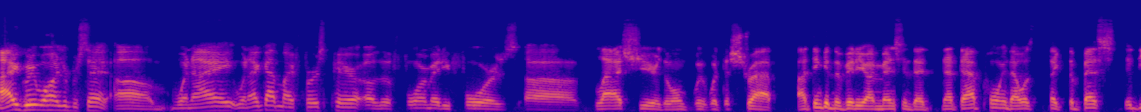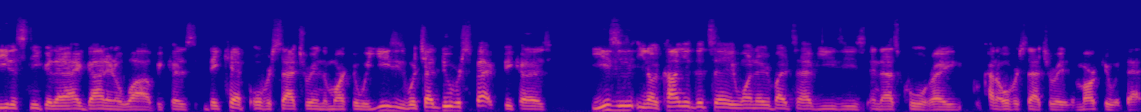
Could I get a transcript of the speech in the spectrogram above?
I agree 100%. Um, when I when I got my first pair of the Forum 84s uh, last year, the one with, with the strap, I think in the video I mentioned that at that point that was like the best Adidas sneaker that I had gotten in a while because they kept oversaturating the market with Yeezys, which I do respect because Yeezy, you know, Kanye did say he wanted everybody to have Yeezys, and that's cool, right? Kind of oversaturated the market with that.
